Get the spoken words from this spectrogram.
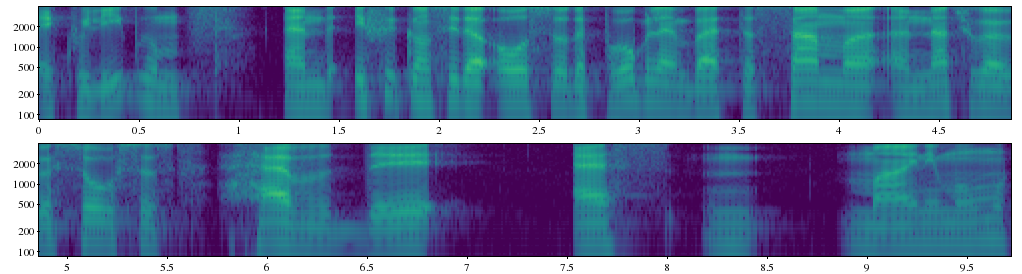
equilibrium. And if we consider also the problem that some uh, natural resources have the S minimum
